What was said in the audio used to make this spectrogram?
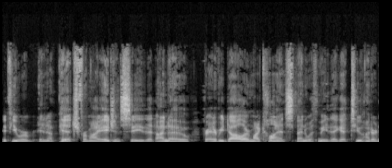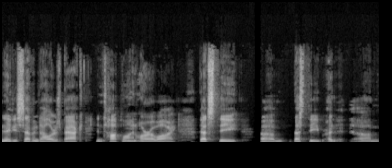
if you were in a pitch for my agency that I know for every dollar my clients spend with me, they get $287 back in top line ROI. That's the um, that's the uh, um,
